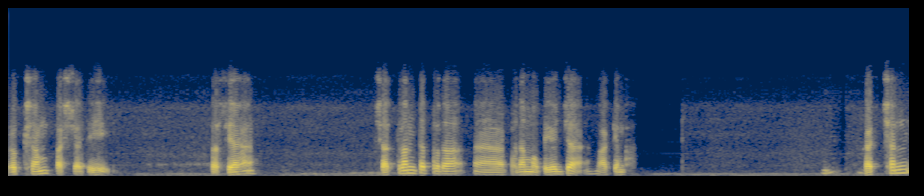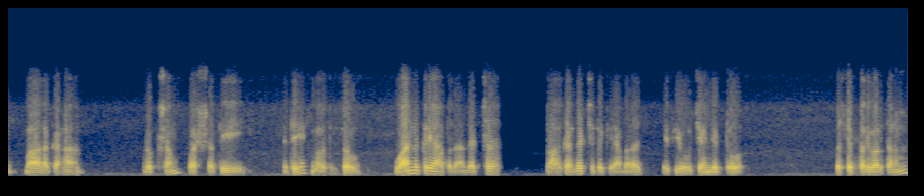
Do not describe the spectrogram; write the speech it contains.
वृक्षं पश्यति। तस्य शत्रन्तप्रदा पदम् उपयुज्य वाक्यं गच्छन् बालकः वृक्षं पश्यति इति भवति। सो वन् क्रियापद, गच्छ बालकः गच्छति क्रियापद। If you change it to तस्य परिवर्तनं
